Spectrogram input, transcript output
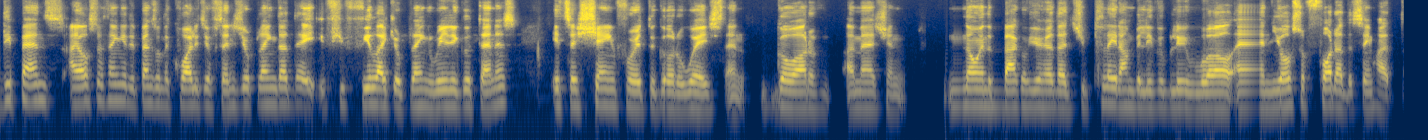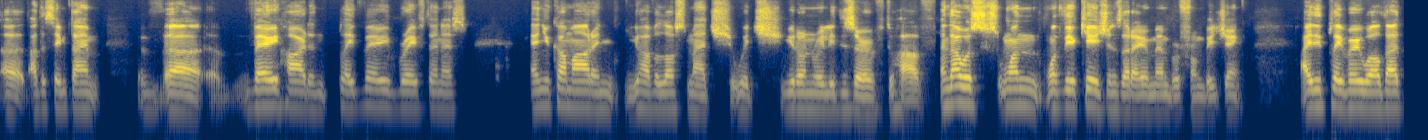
depends. I also think it depends on the quality of tennis you're playing that day. If you feel like you're playing really good tennis, it's a shame for it to go to waste and go out of a match and know in the back of your head that you played unbelievably well and you also fought at the same uh, at the same time uh, very hard and played very brave tennis. And you come out and you have a lost match which you don't really deserve to have. And that was one of the occasions that i remember from beijing. I did play very well that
